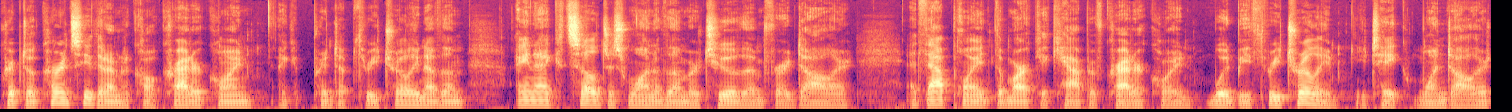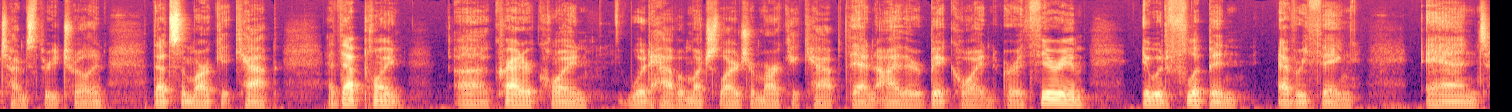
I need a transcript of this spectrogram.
cryptocurrency that I'm going to call Kratter Coin. I could print up 3 trillion of them, and I could sell just one of them or two of them for a dollar. At that point, the market cap of Kratter Coin would be 3 trillion. You take $1 times 3 trillion, that's the market cap. At that point, uh, Kratter Coin would have a much larger market cap than either Bitcoin or Ethereum. It would flip in everything. And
